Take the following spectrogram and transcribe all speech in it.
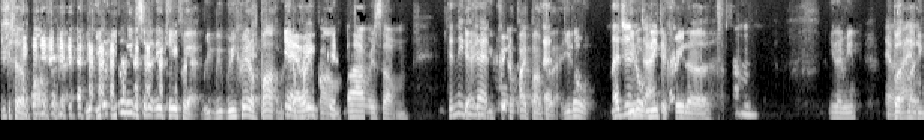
you, can set a bomb for that. You, you, don't, you, don't, need to set an AK for that. We, we, we create a bomb. yeah, a we bomb. bomb or something. Didn't they yeah, do that? You create a pipe bomb for that. You don't. Legend. You don't need to create a. Something. You know what I mean? Yeah, but like,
